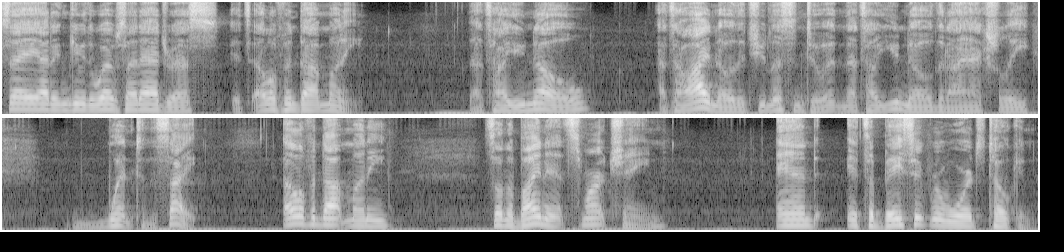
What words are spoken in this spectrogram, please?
say I didn't give you the website address. It's elephant.money. That's how you know. That's how I know that you listened to it, and that's how you know that I actually went to the site. Elephant.money. It's on the Binance Smart Chain, and it's a basic rewards token.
